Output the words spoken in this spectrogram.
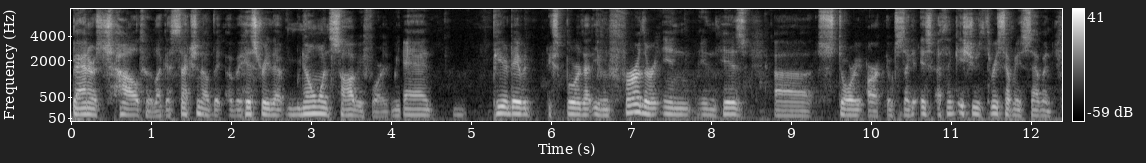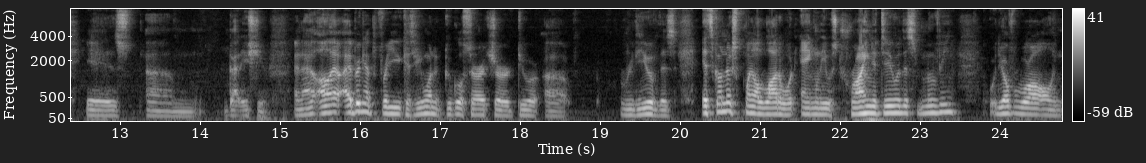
Banner's childhood, like a section of the of a history that no one saw before. And Peter David explored that even further in in his uh, story arc, which is like I think issue three seventy seven is. Um, that issue, and I, I'll, I bring it up for you because if you want to Google search or do a review of this, it's going to explain a lot of what Ang Lee was trying to do with this movie, the overall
